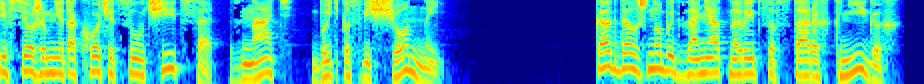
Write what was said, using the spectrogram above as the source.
И все же мне так хочется учиться, знать, быть посвященной. Как должно быть занятно рыться в старых книгах,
